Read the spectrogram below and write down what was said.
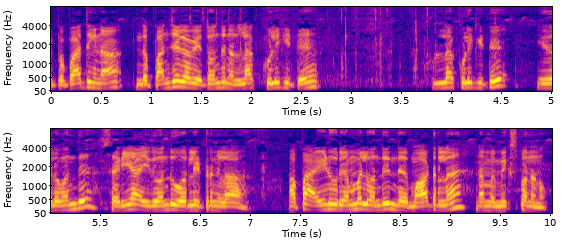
இப்போ பார்த்தீங்கன்னா இந்த பஞ்சகவியத்தை வந்து நல்லா குலுக்கிட்டு ஃபுல்லாக குலுக்கிட்டு இதில் வந்து சரியா இது வந்து ஒரு லிட்டருங்களா? அப்போ ஐநூறு எம்எல் வந்து இந்த மாட்டரில் நம்ம மிக்ஸ் பண்ணணும்.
